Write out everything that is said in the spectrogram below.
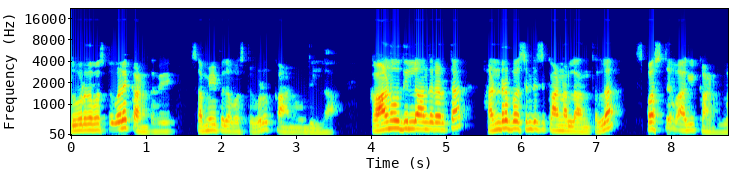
ದೂರದ ವಸ್ತುಗಳೇ ಕಾಣ್ತವೆ, ಸಮೀಪದ ವಸ್ತುಗಳು ಕಾಣುವುದಿಲ್ಲ. ಕಾಣುವುದಿಲ್ಲ ಅಂದ್ರೆ ಅರ್ಥ ಹಂಡ್ರೆಡ್ ಪರ್ಸೆಂಟೇಜ್ ಕಾಣಲ್ಲ ಅಂತಲ್ಲ ಸ್ಪಷ್ಟವಾಗಿ ಕಾಣಲ್ಲ.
